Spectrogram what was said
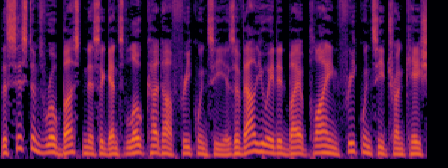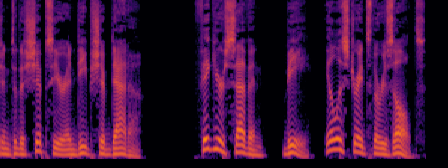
The system's robustness against low cutoff frequency is evaluated by applying frequency truncation to the ShipsEar and DeepShip data. Figure 7, b, illustrates the results,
